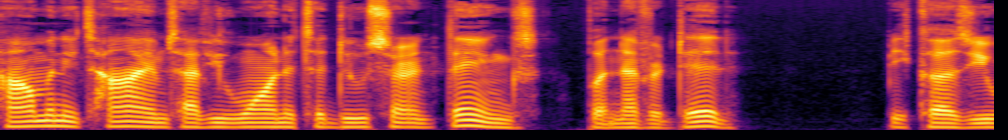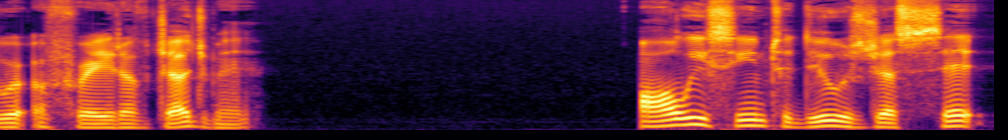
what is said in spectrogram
How many times have you wanted to do certain things but never did because you were afraid of judgment? All we seem to do is just sit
